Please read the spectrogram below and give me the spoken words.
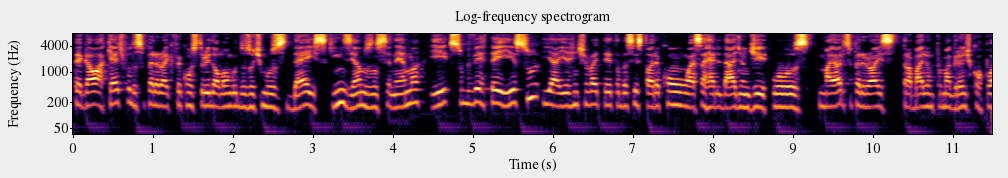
pegar o arquétipo do super-herói que foi construído ao longo dos últimos 10, 15 anos no cinema e subverter isso, e aí a gente vai ter toda essa história com essa realidade onde os maiores super-heróis trabalham para uma grande corporação,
